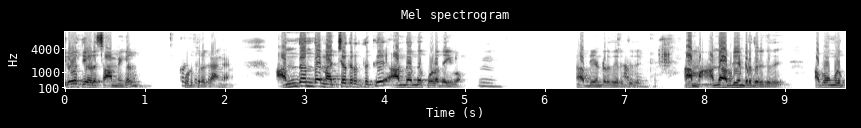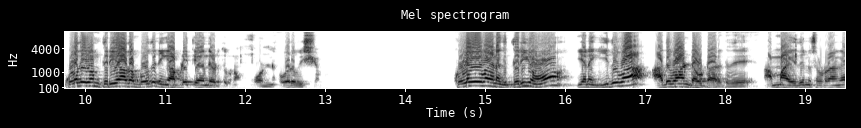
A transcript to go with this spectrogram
இருபத்தி ஏழு சாமிகள் கொடுத்துருக்காங்க. அந்தந்த நட்சத்திரத்துக்கு அந்தந்த குலதெய்வம். அப்படின்றது இருக்குது. ஆமா அந்த அப்படின்றது இருக்குது. அப்போ உங்களுக்கு குலதெய்வம் தெரியாத போது நீங்க அப்படியே தேர்ந்தெடுத்துக்கணும். ஒன்று ஒரு விஷயம். குலதெய்வம் எனக்கு தெரியும் எனக்கு இதுவா அதுவான்னு டவுட்டாக இருக்குது. அம்மா இதுன்னு சொல்கிறாங்க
